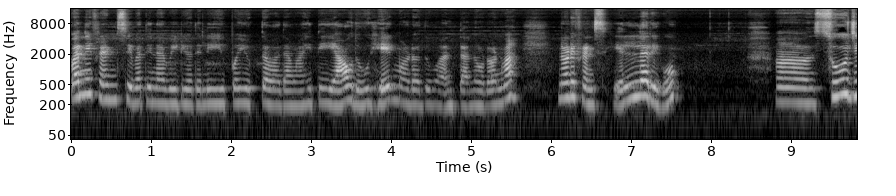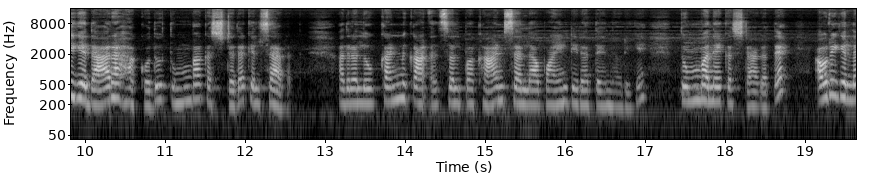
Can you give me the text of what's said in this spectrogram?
ಬನ್ನಿ ಫ್ರೆಂಡ್ಸ್, ಇವತ್ತಿನ ವಿಡಿಯೋದಲ್ಲಿ ಉಪಯುಕ್ತವಾದ ಮಾಹಿತಿ ಯಾವುದು? ಹೇಗೆ ಮಾಡೋದು ಅಂತ ನೋಡೋಣವಾ. ನೋಡಿ ಫ್ರೆಂಡ್ಸ್, ಎಲ್ಲರಿಗೂ ಸೂಜಿಗೆ ದಾರ ಹಾಕೋದು ತುಂಬ ಕಷ್ಟದ ಕೆಲಸ ಆಗುತ್ತೆ. ಅದರಲ್ಲೂ ಕಣ್ಣು ಕಾ, ಸ್ವಲ್ಪ ಕಾಣಿಸಲ್ಲ ಪಾಯಿಂಟ್ ಇರುತ್ತೆ ಅನ್ನೋರಿಗೆ ತುಂಬಾ ಕಷ್ಟ ಆಗುತ್ತೆ. ಅವರಿಗೆಲ್ಲ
